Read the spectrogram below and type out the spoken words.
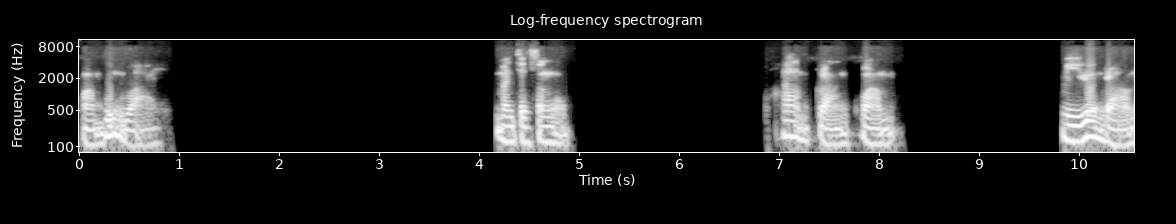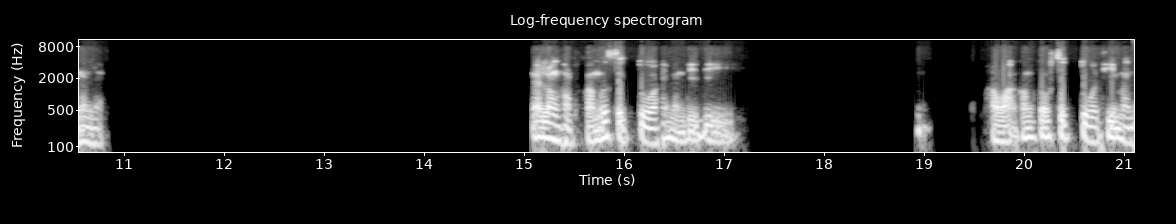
ความวุ่นวาย มันจะสงบท่ามกลางความ มีเรื่องราวนั่นแหละ และลองหัดความรู้สึกตัวให้มันดีๆ ภาวะของรู้สึกตัวที่มัน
